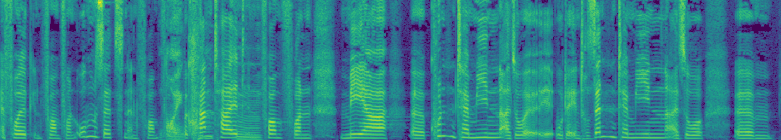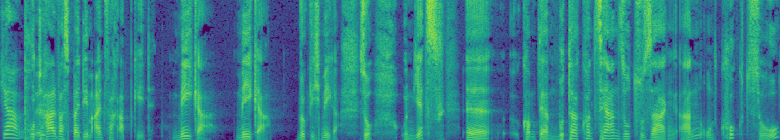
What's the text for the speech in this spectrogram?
Erfolg in Form von Umsätzen, in Form von Bekanntheit, Kunden. in Form von mehr äh, Kundenterminen, also äh, oder Interessententerminen, also ähm, ja. Brutal, äh, was bei dem einfach abgeht. Mega, mega, wirklich mega. So, und jetzt äh, kommt der Mutterkonzern sozusagen an und guckt so,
